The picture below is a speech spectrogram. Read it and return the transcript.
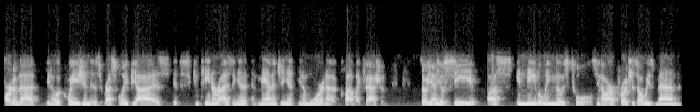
part of that you know equation is RESTful APIs. It's containerizing it and managing it, you know, more in a cloud-like fashion. So yeah, you'll see us enabling those tools. You know, our approach has always been,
